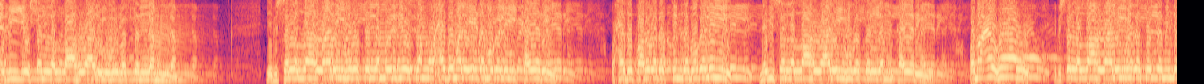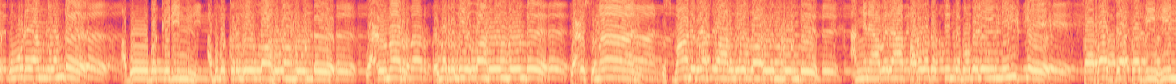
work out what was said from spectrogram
നബിയു സല്ലല്ലാഹു അലൈഹി വസല്ലം നബി സല്ലല്ലാഹു അലൈഹി വസല്ലം ഒരു ദിവസം ഉഹദ് മലയുടെ മുകളിൽ കയറി. ഉഹദ് പർവതത്തിന്റെ മുകളിൽ നബി സല്ലല്ലാഹു അലൈഹി വസല്ലം കയറി. നബി സല്ലല്ലാഹു അലൈഹി വസല്ലമിന്റെ കൂടെ അന്നുണ്ട്. അബൂബക്കരിൻ അബൂബക്കർ റളിയല്ലാഹു അൻഹു ഉണ്ട്. വഉമർ ഉമർ റളിയല്ലാഹു അൻഹു ഉണ്ട്. ഉസ്മാൻ ഉസ്മാൻ ഇബ്നു അഫ്ഫാൻ റളിയല്ലാഹു അൻഹു ഉണ്ട്. അങ്ങനെ അവർ ആ പർവതത്തിന്റെ മുകളിൽ നിൽക്കെ. ഫറജഫ ബിഹിം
